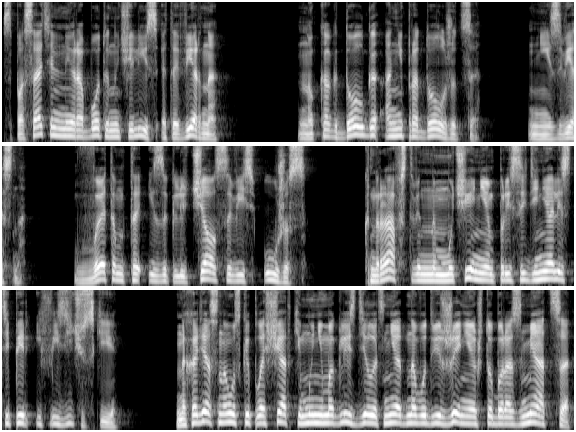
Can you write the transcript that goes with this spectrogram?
Спасательные работы начались, это верно. Но как долго они продолжатся, неизвестно. В этом-то и заключался весь ужас. К нравственным мучениям присоединялись теперь и физические – Находясь на узкой площадке, мы не могли сделать ни одного движения, чтобы размяться,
